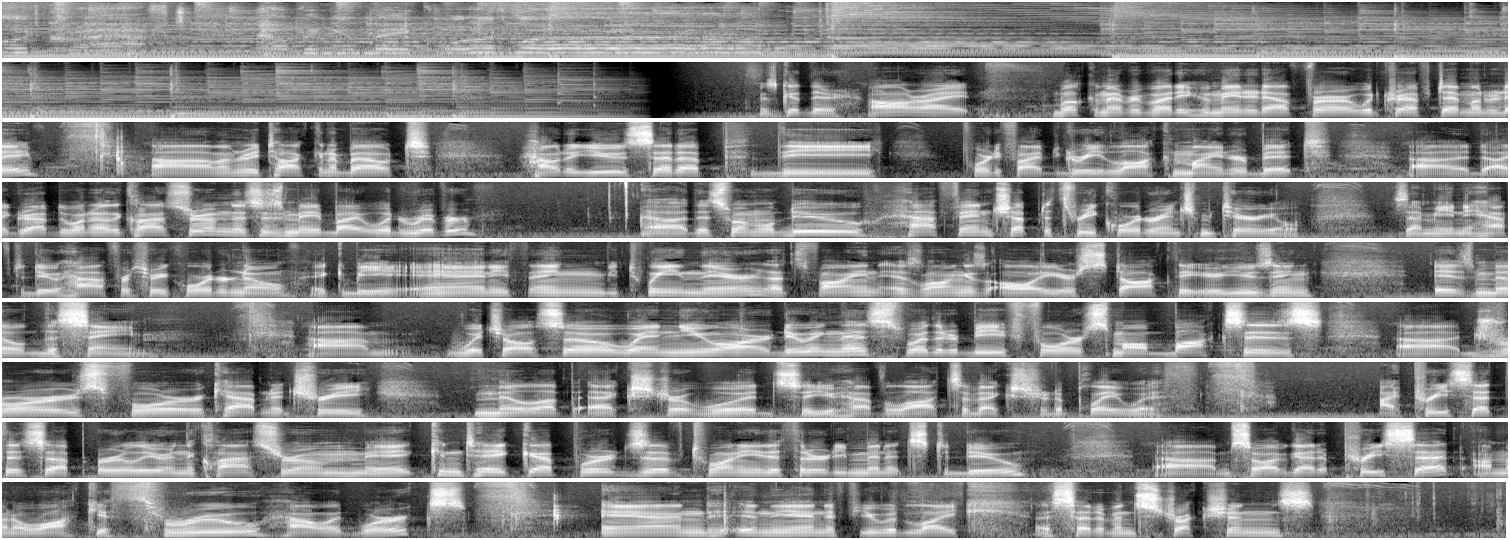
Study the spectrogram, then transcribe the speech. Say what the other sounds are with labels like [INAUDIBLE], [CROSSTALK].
Woodcraft, helping you make woodwork. It was good there. All right. Welcome everybody who made it out for our Woodcraft demo today. Um, I'm going to be talking about how to use set up the 45 degree lock miter bit. Uh, I grabbed one out of the classroom. This is made by WoodRiver. Uh, this one will do half inch up to three quarter inch material. Does that mean you have to do half or three quarter? No, it could be anything between there. That's fine as long as all your stock that you're using is milled the same. Um, which also when you are doing this, whether it be for small boxes, uh, drawers for cabinetry, mill up extra wood so you have lots of extra to play with. I preset this up earlier in the classroom. It can take upwards of 20 to 30 minutes to do. Um, so I've got it preset. I'm going to walk you through how it works. And in the end, if you would like a set of instructions,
